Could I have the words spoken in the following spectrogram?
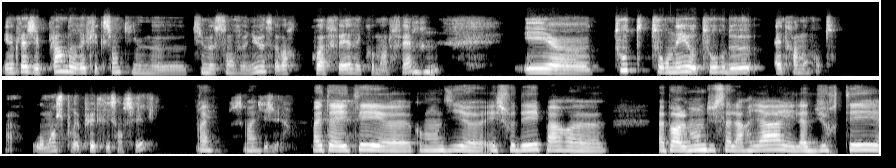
Et donc là, j'ai plein de réflexions qui me, qui me sont venues, à savoir quoi faire et comment le faire. Mm-hmm. Et toutes tournées autour de être à mon compte. Au moins, je pourrais plus être licenciée. Ouais, ouais. qui gère. Ouais, tu as été, euh, comme on dit, euh, échaudé par, euh, bah, par le monde du salariat et la dureté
